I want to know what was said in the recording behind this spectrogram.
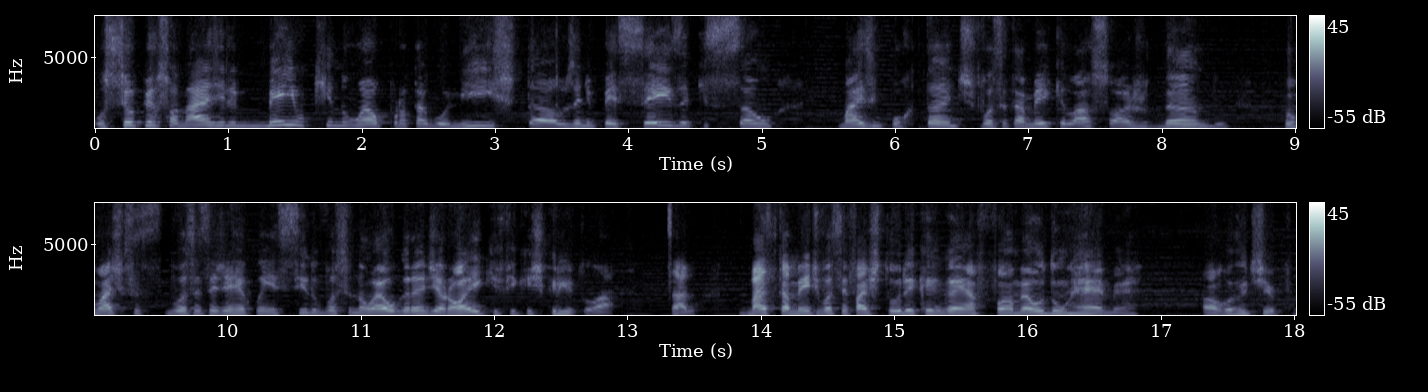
o seu personagem ele meio que não é o protagonista, os NPCs é que são mais importantes, você tá meio que lá só ajudando. Por mais que você seja reconhecido, você não é o grande herói que fica escrito lá, sabe? Basicamente você faz tudo e quem ganha fama é o Doomhammer, algo do tipo.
